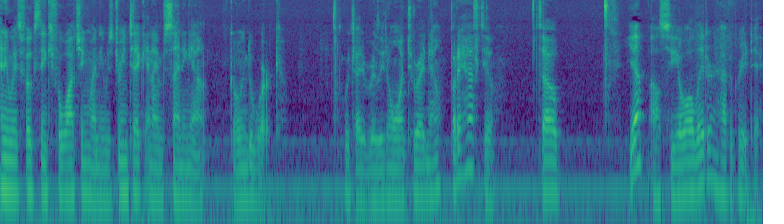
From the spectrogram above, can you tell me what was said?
Anyways, folks, thank you for watching. My name is DreenTech, and I'm signing out, going to work, which I really don't want to right now, but I have to. So, yeah, I'll see you all later. Have a great day.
